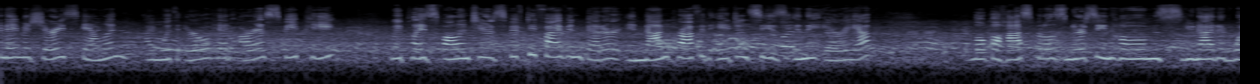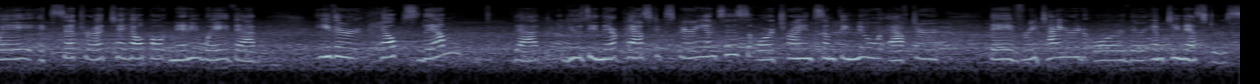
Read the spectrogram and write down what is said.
my name is Sherry Scanlon. I'm with Arrowhead RSVP. We place volunteers 55 and better in nonprofit agencies in the area, local hospitals, nursing homes, United Way, etc., to help out in any way that either helps them that using their past experiences or trying something new after they've retired or they're empty nesters.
